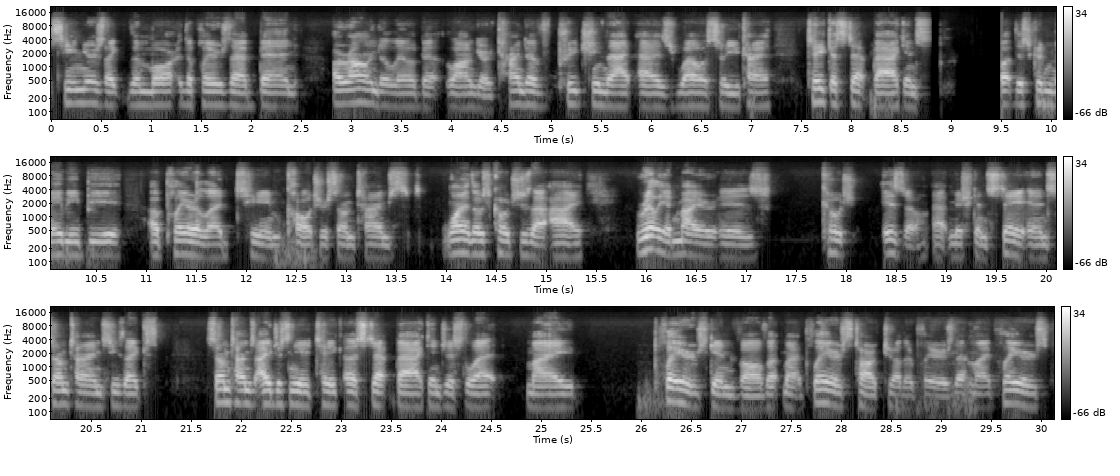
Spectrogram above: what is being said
seniors, like the more the players that have been around a little bit longer, kind of preaching that as well? So you kind of take a step back and what this could maybe be a player led team culture sometimes. One of those coaches that I really admire is Coach Izzo at Michigan State. And sometimes he's like, sometimes I just need to take a step back and just let my players get involved, let my players talk to other players, let my players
